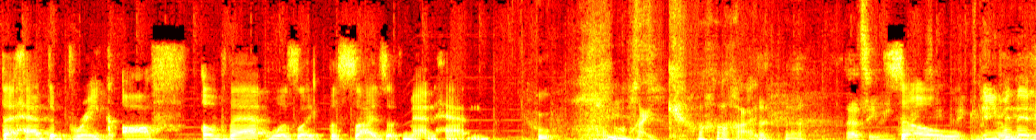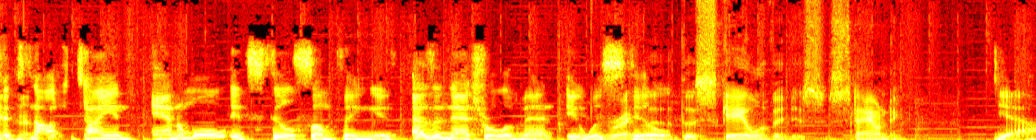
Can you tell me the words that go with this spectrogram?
that had to break off of that was like the size of Manhattan. Whew. Oh my god. That's even So crazy even if it's not a giant animal, it's still something. It, as a natural event, it was Right. still The, the scale of it is astounding. yeah.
